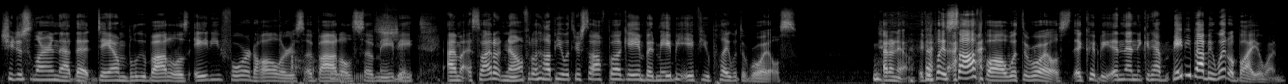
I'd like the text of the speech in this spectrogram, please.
she just learned that that damn blue bottle is eighty-four dollars a bottle. So maybe, shit. um, so I don't know if it'll help you with your softball game, but maybe if you play with the Royals, I don't know. If you play softball with the Royals, it could be, and then you could have maybe Bobby Witt will buy you one.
